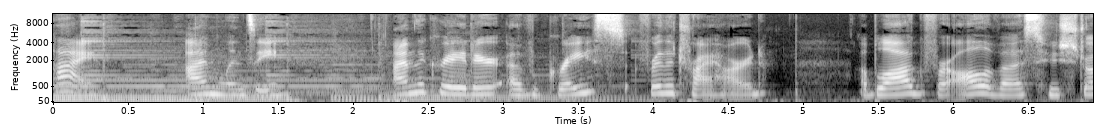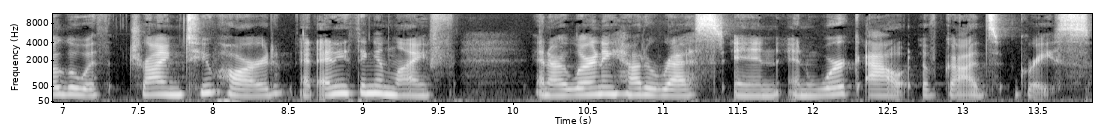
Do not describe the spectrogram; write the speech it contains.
Hi, I'm Lindsay. I'm the creator of Grace for the Tryhard, a blog for all of us who struggle with trying too hard at anything in life and are learning how to rest in and work out of God's grace.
